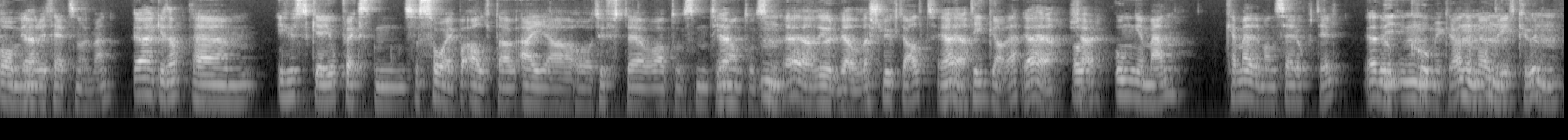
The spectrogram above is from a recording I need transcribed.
Og minoritetsnordmenn. Ja, ikke sant? Um, jeg husker i oppveksten så så jeg på alt av Eia og Tufte og Antonsen, Team Ja. Antonsen. Mm, ja, ja, det gjorde vi alle. Slukte alt. Ja, ja. Jeg digga det. Ja, ja, og unge menn, hvem er det man ser opp til? Ja, de- jo komikere. De er jo mm, dritkule. mm.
